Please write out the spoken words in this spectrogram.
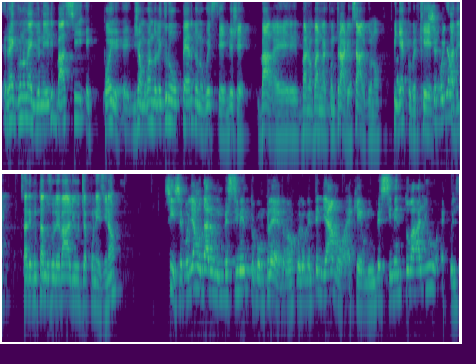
reggono meglio nei ribassi e poi eh, diciamo quando le grow perdono queste invece va, eh, vanno, vanno, al contrario, salgono. Quindi ecco perché vogliamo... state, state puntando sulle value giapponesi, no? Sì, se vogliamo dare un investimento completo, no? quello che intendiamo è che un investimento value è quel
